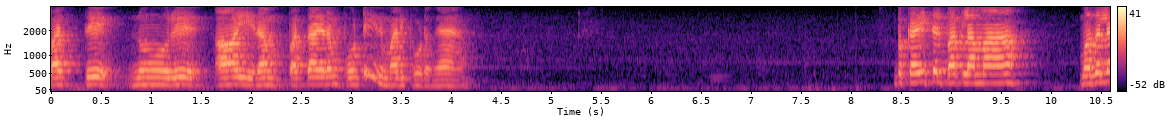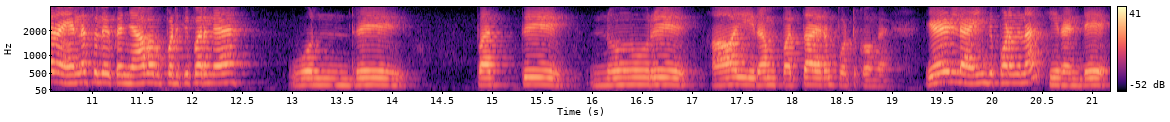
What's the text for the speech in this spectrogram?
பத்து நூறு ஆயிரம் பத்தாயிரம் போட்டு இது மாதிரி போடுங்க. இப்போ கழித்தல் பார்க்கலாமா? முதல்ல நான் என்ன சொல்லியிருக்கேன் ஞாபகப்படுத்தி பாருங்க. ஒன்று பத்து நூறு ஆயிரம் பத்தாயிரம் போட்டுக்கோங்க. ஏழில் ஐந்து போனதுன்னா இரண்டு.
